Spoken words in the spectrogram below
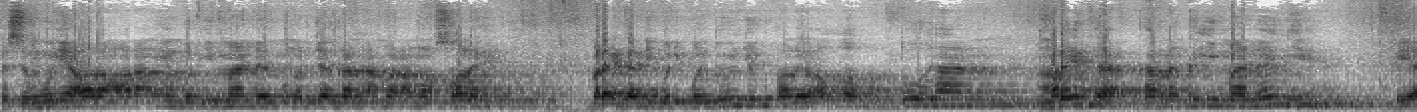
Sesungguhnya orang-orang yang beriman dan mengerjakan amal-amal soleh Mereka diberi petunjuk oleh Allah Tuhan mereka karena keimanannya Ya,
